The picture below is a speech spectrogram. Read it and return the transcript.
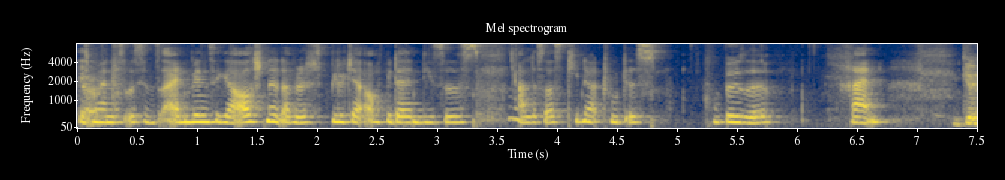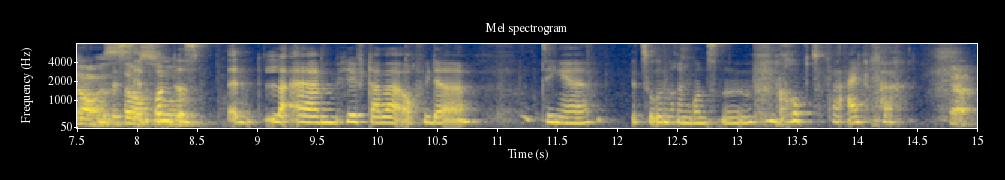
ich ja. meine, das ist jetzt ein winziger Ausschnitt, aber das spielt ja auch wieder in dieses, alles was China tut, ist böse rein. Genau, es ist auch so. Und es äh, äh, hilft dabei auch wieder, Dinge zu unseren Gunsten grob zu vereinfachen. Ja,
